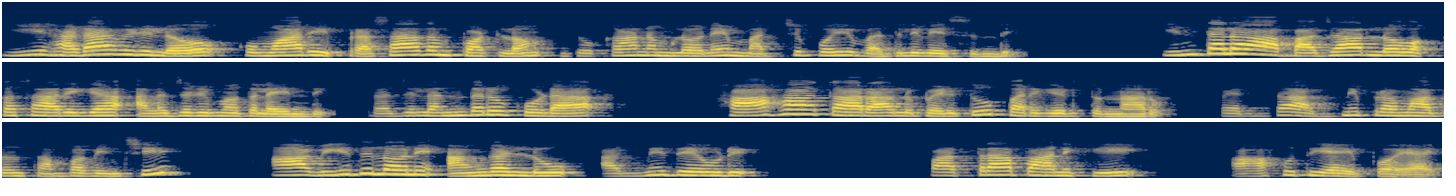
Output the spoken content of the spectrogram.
ఈ హడావిడిలో కుమారి ప్రసాదం పొట్లం దుకాణంలోనే మర్చిపోయి వదిలివేసింది. ఇంతలో ఆ బజార్లో ఒక్కసారిగా అలజడి మొదలైంది. ప్రజలందరూ కూడా హాహాకారాలు పెడుతూ పరిగెడుతున్నారు. పెద్ద అగ్ని ప్రమాదం సంభవించి ఆ వీధిలోని అంగళ్ళు అగ్నిదేవుడి పత్రాపానికి ఆహుతి అయిపోయాయి.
